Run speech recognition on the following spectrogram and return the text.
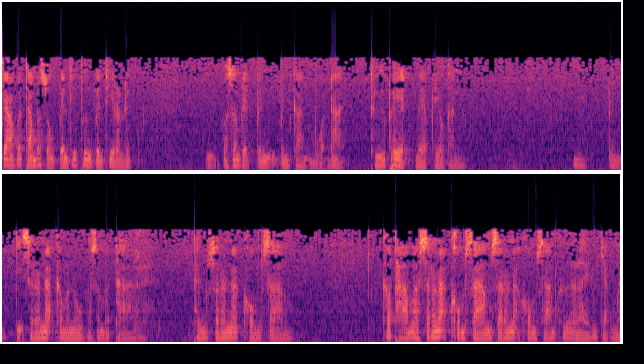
เจ้าพระธรรมพระสงฆ์เป็นที่พึ่งเป็นที่ระลึก ก็สำเร็จเป็นเป็นการบวชได้ ถือเพศแบบเดียวกัน เป็นติสรณะคมนูปสัมปทา ถึงสรณคมสามเขาถามว่าสรณคมสามสรณคมสามคืออะไรรู้จักไหม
